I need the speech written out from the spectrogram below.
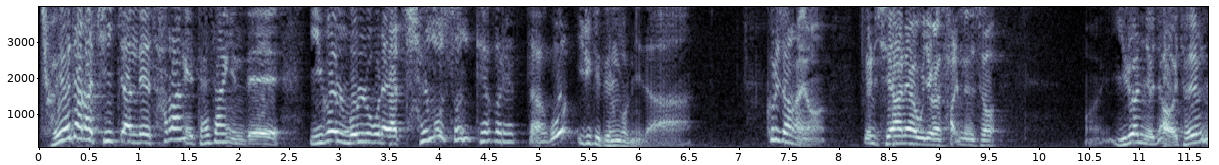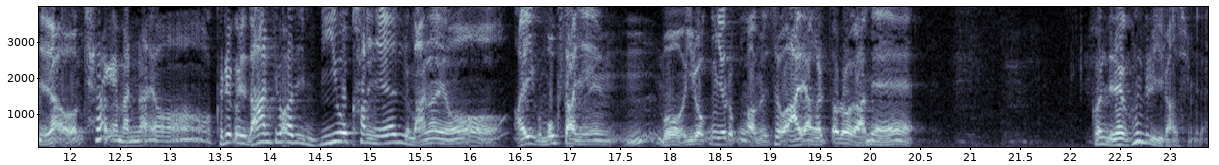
저 여자가 진짜 내 사랑의 대상인데, 이걸 모르고 내가 잘못 선택을 했다고? 이렇게 되는 겁니다. 그러잖아요. 제 아내하고 제가 살면서, 어, 이런 여자, 저런 여자 엄청나게 만나요. 그래가지고 나한테 와서 미혹하는 여자들 많아요. 아이고, 목사님, 음, 뭐, 이렇군, 이렇군 하면서 아양을 떨어가며. 그런데 내가 흔들리지 않습니다.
